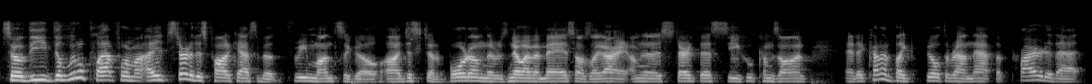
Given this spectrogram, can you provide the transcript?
So the the little platform I started this podcast about three months ago, uh, just out of boredom. There was no MMA, so I was like, all right, I'm gonna start this, see who comes on, and it kind of like built around that. But prior to that,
